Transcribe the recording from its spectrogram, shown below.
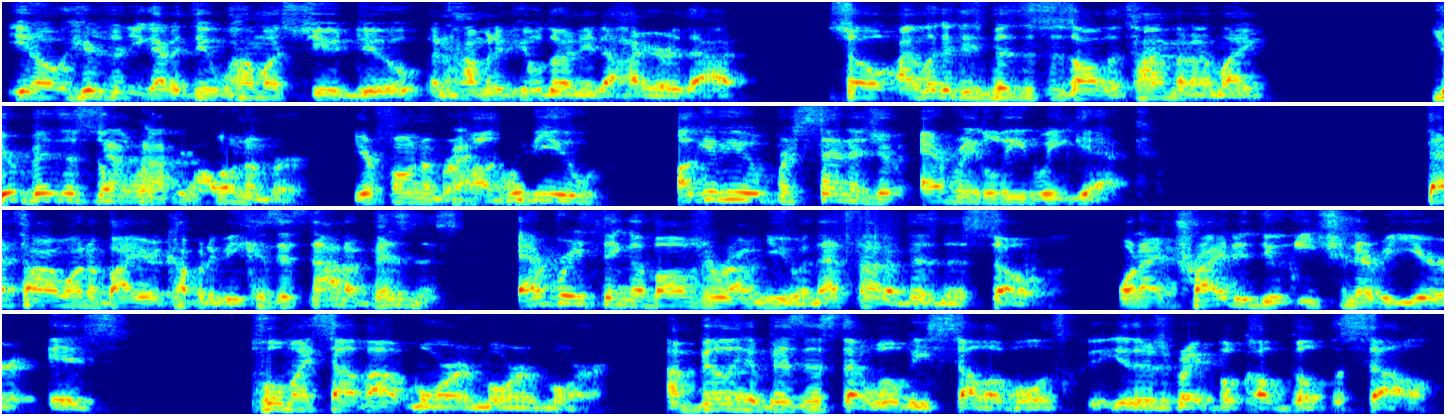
You know, here's what you got to do. How much do you do, and how many people do I need to hire that? So I look at these businesses all the time, and I'm like, your business is only yeah, worth your phone number. Your phone number. Right. I'll give you. I'll give you a percentage of every lead we get. That's how I want to buy your company because it's not a business everything evolves around you, and that's not a business. So what I try to do each and every year is pull myself out more and more and more. I'm building a business that will be sellable. There's a great book called Built to Sell,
